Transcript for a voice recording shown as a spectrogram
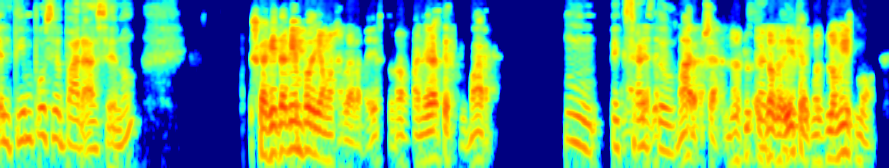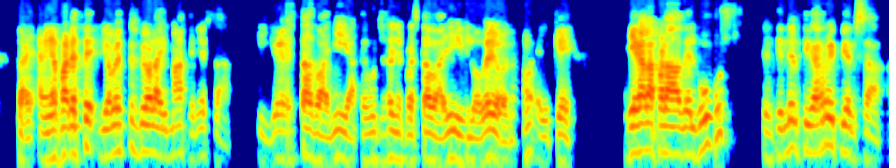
el tiempo se parase, ¿no? Es que aquí también podríamos hablar de esto, ¿no? Maneras de fumar. Mm, Maneras de exacto, fumar. O sea, no es, es lo exacto. que dices, no es lo mismo. O sea, a mí me parece, yo a veces veo la imagen esa, y yo he estado allí, hace muchos años que he estado allí y lo veo, ¿no? El que llega a la parada del bus, se enciende el cigarro y piensa,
